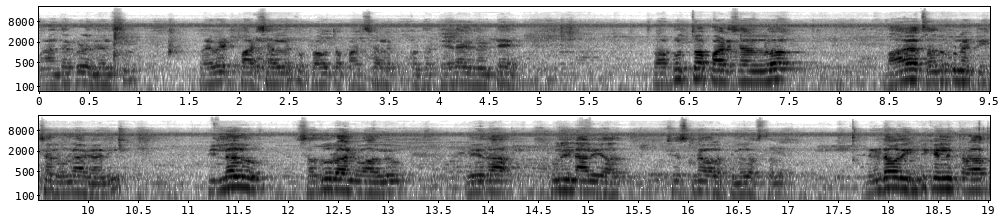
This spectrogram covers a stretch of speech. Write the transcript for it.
మనందరూ కూడా తెలుసు ప్రైవేట్ పాఠశాలలకు ప్రభుత్వ పాఠశాలలకు కొంత తేడా ఏంటంటే ప్రభుత్వ పాఠశాలలో బాగా చదువుకున్న టీచర్లు ఉన్నా కానీ పిల్లలు చదువురాని వాళ్ళు లేదా కూలీ నాలి చేసుకునే వాళ్ళ పిల్లలు వస్తారు రెండవది ఇంటికి వెళ్ళిన తర్వాత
